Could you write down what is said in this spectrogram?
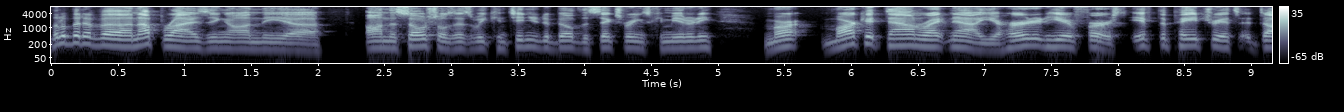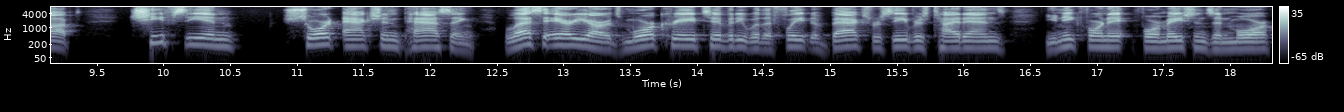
little bit of an uprising on the uh, on the socials as we continue to build the Six Rings community. Mark, mark it down right now. You heard it here first. If the Patriots adopt Chiefsian short action passing, less air yards, more creativity with a fleet of backs, receivers, tight ends, unique formations, and more,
